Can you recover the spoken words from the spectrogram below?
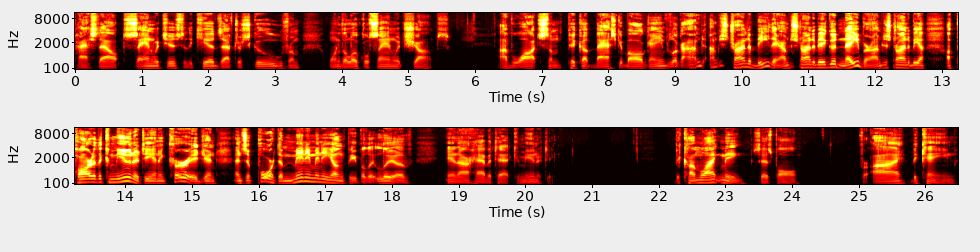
passed out sandwiches to the kids after school from one of the local sandwich shops. I've watched some pickup basketball games. Look, I'm, I'm just trying to be there. I'm just trying to be a good neighbor. I'm just trying to be a, a part of the community and encourage and, and support the many, many young people that live in our habitat community. Become like me, says Paul, for I became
